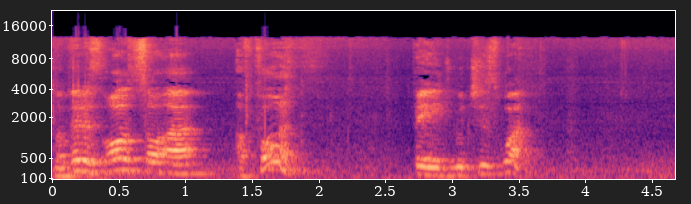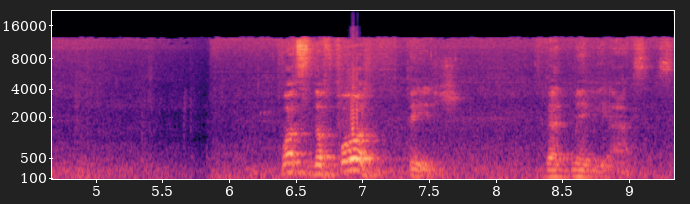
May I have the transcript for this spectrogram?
But there is also a, a fourth page, which is what? What's the fourth page that may be accessed?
